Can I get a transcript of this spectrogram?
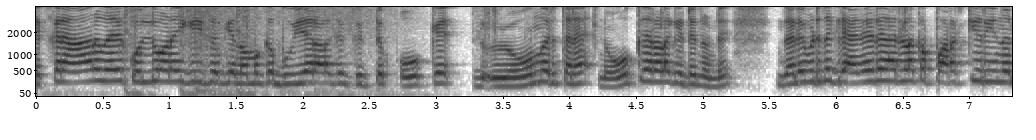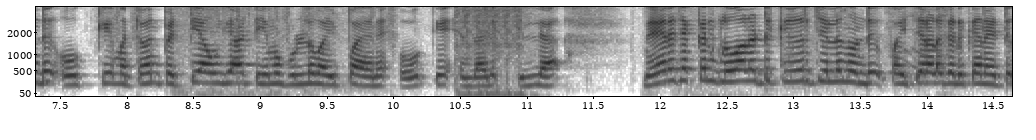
ചെക്കൻ ആറ് പേരെ കൊല്ലുവാണെങ്കിൽ കേസ് നമുക്ക് നമുക്ക് ഒരാളൊക്കെ കിട്ടും. ഓക്കെ ലോങ് ഒരുത്തനെ നോക്ക് ഒരാളെ കിട്ടുന്നുണ്ട് എന്തായാലും ഇവിടുന്ന് ഗ്രാനേഡ് കാര്യങ്ങളൊക്കെ പറക്കി എറിയുന്നുണ്ട്. ഓക്കെ മറ്റവൻ പെട്ടിയാവുമെങ്കിൽ ആ ടീം ഫുള്ള് വൈപ്പായനെ. ഓക്കെ എന്തായാലും ഇല്ല. നേരെ ചെക്കൻ ഗ്ലൂ വാളിട്ട് കയറി ചെല്ലുന്നുണ്ട്. ഫൈറ്റ് ചെയ്യാളൊക്കെ എടുക്കാനായിട്ട്.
